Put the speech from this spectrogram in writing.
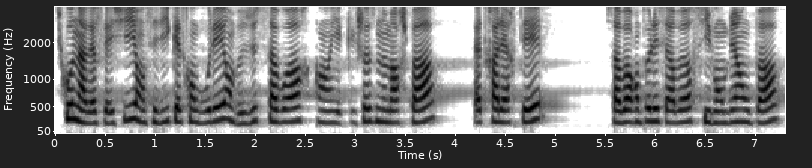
Du coup, on a réfléchi, on s'est dit qu'est-ce qu'on voulait? On veut juste savoir quand il y a quelque chose ne marche pas, être alerté, savoir un peu les serveurs s'ils vont bien ou pas,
